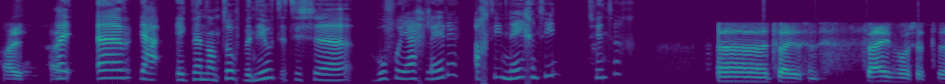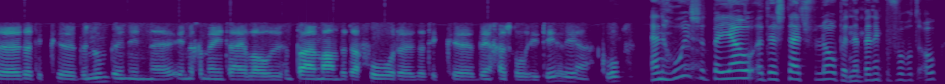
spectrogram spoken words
Hi. Hi. Hey, ehm, ja, ik ben dan toch benieuwd. Het is eh, hoeveel jaar geleden? 18, 19, 20? Eh, 2005 was het eh, dat ik eh, benoemd ben in, in de gemeente Eilo. Dus een paar maanden daarvoor dat ik ben gaan solliciteren, ja, klopt. En hoe is het bij jou destijds verlopen? En dan ben ik bijvoorbeeld ook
